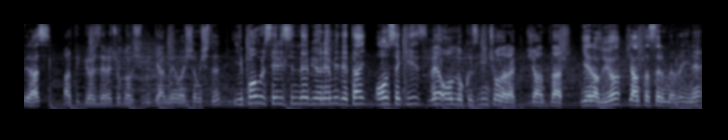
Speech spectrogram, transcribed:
biraz artık gözlere çok alışıldık gelmeye başlamıştı. E-Power serisinde bir önemli detay 18 ve 19 inç olarak jantlar yer alıyor. Jant tasarımları da yine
